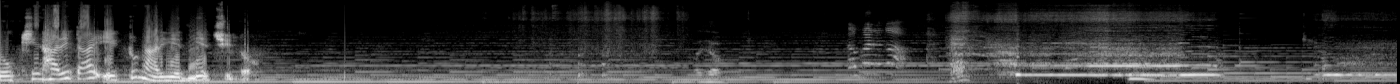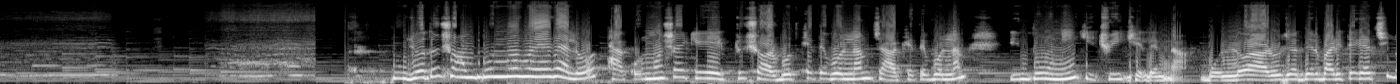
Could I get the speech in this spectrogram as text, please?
লক্ষ্মীর হাড়িটা একটু নাড়িয়ে দিয়েছিল। পুজো তো সম্পূর্ণ হয়ে গেল। ঠাকুর মশাইকে একটু শরবত খেতে বললাম, চা খেতে বললাম, কিন্তু উনি কিছুই খেলেন না। বলল আরও যাদের বাড়িতে গেছিল,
